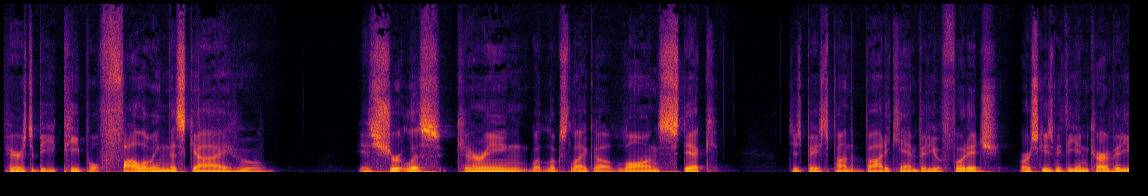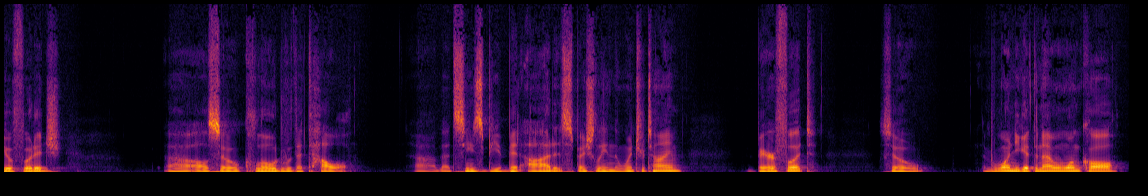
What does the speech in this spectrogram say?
appears to be people following this guy who is shirtless, carrying what looks like a long stick, just based upon the body cam video footage, or excuse me, the in car video footage. Uh, also clothed with a towel. Uh, that seems to be a bit odd, especially in the wintertime. Barefoot. So, number one, you get the 911 call,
